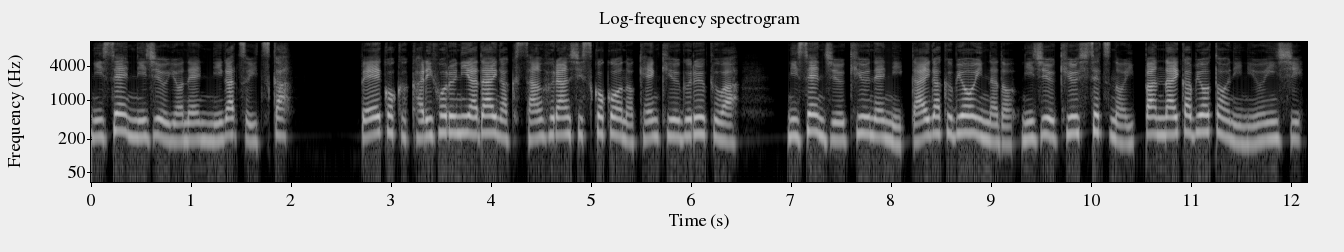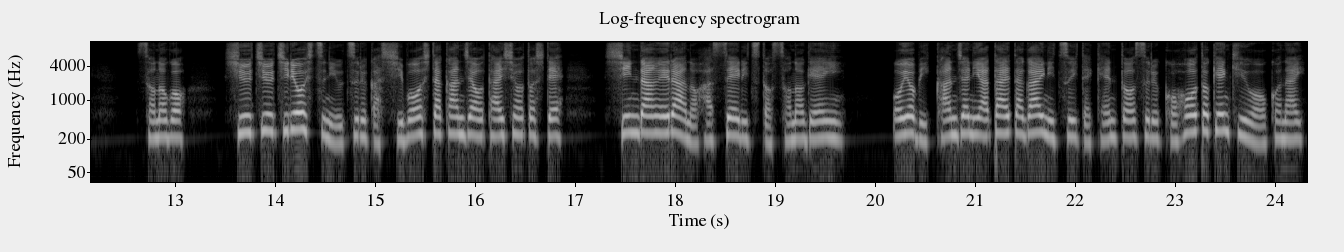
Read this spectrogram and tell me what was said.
2024年2月5日米国カリフォルニア大学サンフランシスコ校の研究グループは2019年に大学病院など29施設の一般内科病棟に入院しその後集中治療室に移るか死亡した患者を対象として診断エラーの発生率とその原因および患者に与えた害について検討するコホート研究を行い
